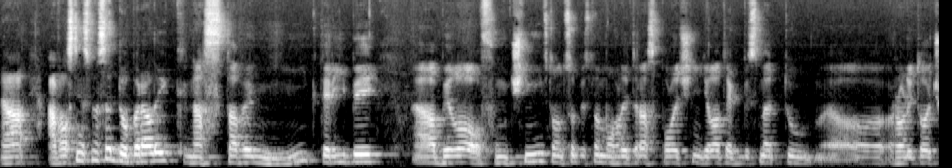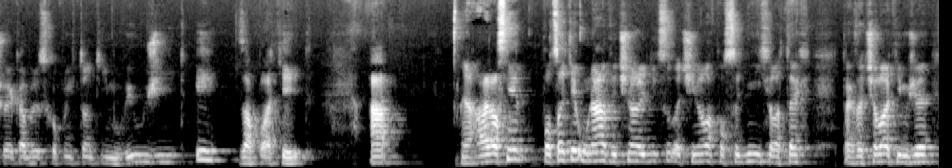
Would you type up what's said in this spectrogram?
A, a vlastně jsme se dobrali k nastavení, který by eh, bylo funkční v tom, co bychom mohli teda společně dělat, jak bychom tu eh, roli toho člověka byli schopni v tom týmu využít i zaplatit. A ale vlastně v podstatě u nás většina lidí, co začínala v posledních letech, tak začala tím, že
